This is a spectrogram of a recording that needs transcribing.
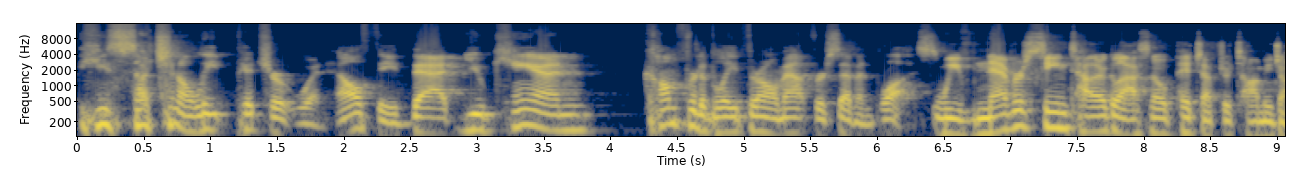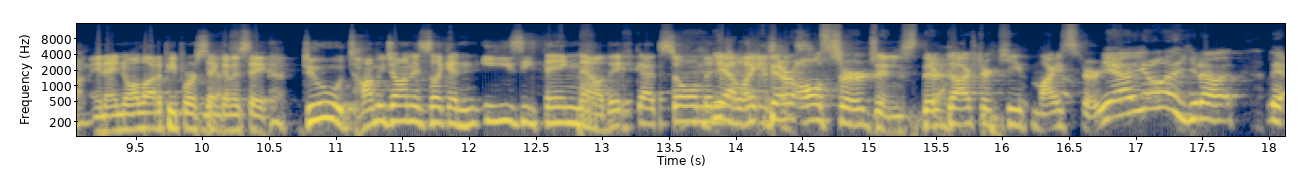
he's such an elite pitcher when healthy that you can comfortably throw him out for seven plus. We've never seen Tyler Glasnow pitch after Tommy John. And I know a lot of people are Yes. going to say, dude, Tommy John is like an easy thing now. They've got so many. Yeah, like they're all surgeons. They're Yeah. Dr. Keith Meister. Yeah, you know, you know. Yeah,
